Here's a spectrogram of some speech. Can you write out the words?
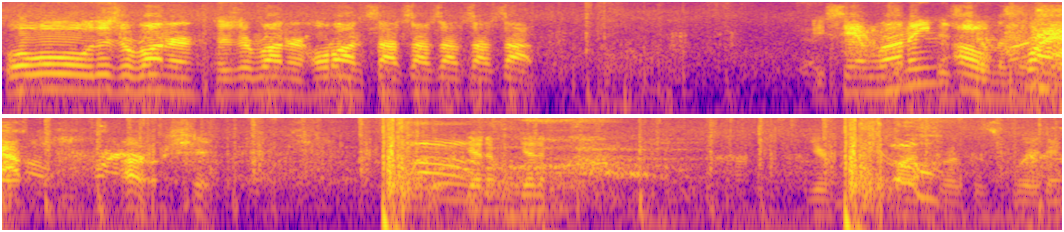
Whoa, whoa, whoa, there's a runner. There's a runner. Hold on, stop, stop, stop, stop, stop. You see him running? He's Oh, crap. Oh shit. Get him, get him. Your artwork is bleeding.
